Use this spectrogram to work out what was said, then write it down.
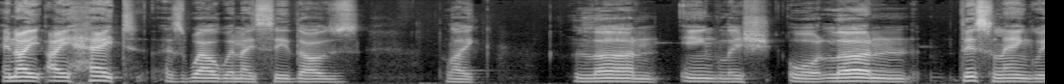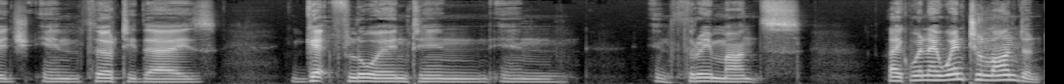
and I, I hate as well when I see those like learn English or learn this language in 30 days, get fluent in in in 3 months. Like when I went to London,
